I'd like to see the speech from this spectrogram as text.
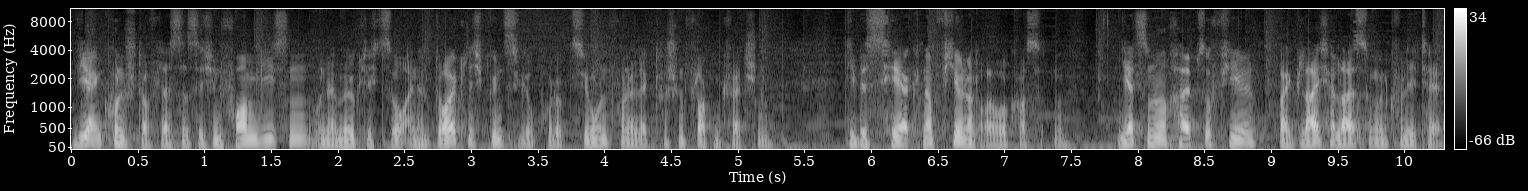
Wie ein Kunststoff lässt es sich in Form gießen und ermöglicht so eine deutlich günstigere Produktion von elektrischen Flockenquetschen, die bisher knapp 400 Euro kosteten. Jetzt nur noch halb so viel bei gleicher Leistung und Qualität.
